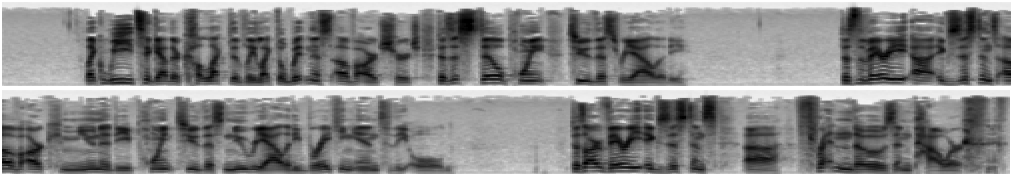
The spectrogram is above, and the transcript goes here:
like we together collectively, like the witness of our church, does it still point to this reality? Does the very uh, existence of our community point to this new reality breaking into the old? Does our very existence uh, threaten those in power?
